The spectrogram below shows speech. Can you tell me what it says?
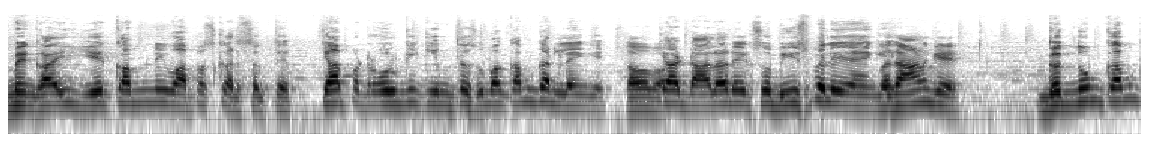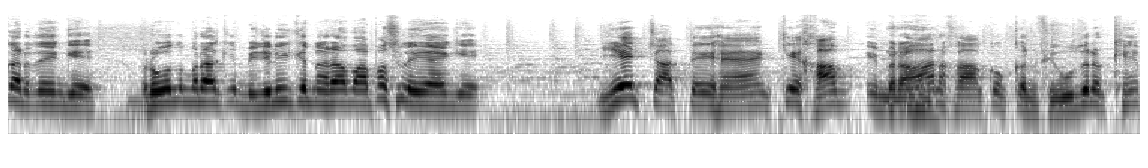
महँगाई ये कम नहीं वापस कर सकते। क्या पेट्रोल की कीमतें सुबह कम कर लेंगे? तौबा। क्या डॉलर 120 पे ले आएँगे? बताएँगे। गंदुम कम कर देंगे। रोज़मर्रा की बिजली के नरा वापस ले आएँगे। ये चाहते हैं कि हम इमरान खान को कंफ्यूज रखें।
